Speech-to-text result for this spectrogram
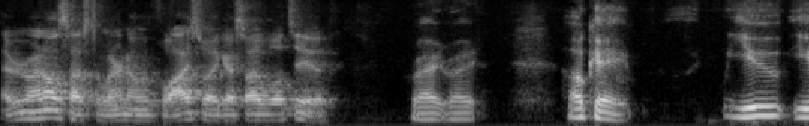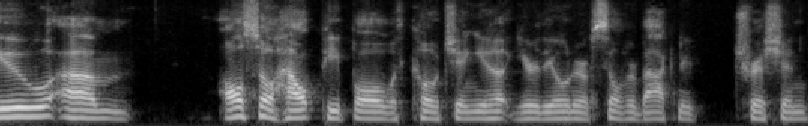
everyone else has to learn on the fly. So I guess I will too. Right. Right. Okay. You, you, um, also help people with coaching. You, you're the owner of Silverback Nutrition.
